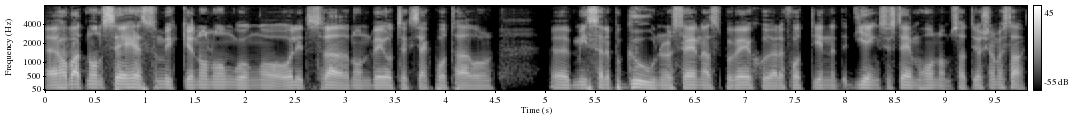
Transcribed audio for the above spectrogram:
Eh, har varit någon C-häst för mycket någon omgång och, och lite sådär, någon V86-jackpot här och eh, missade på Gooner senast på V7. Jag hade fått in ett, ett gäng system med honom så att jag känner mig stark.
